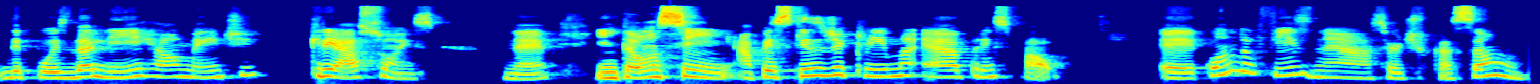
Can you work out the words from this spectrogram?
depois dali, realmente criar ações, né? Então, assim, a pesquisa de clima é a principal. É, quando eu fiz né, a certificação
